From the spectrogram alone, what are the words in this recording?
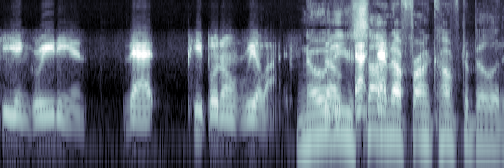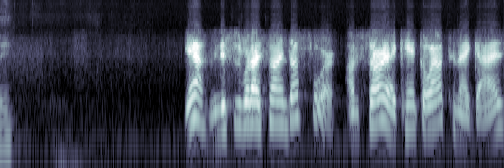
key ingredient that people don't realize. Know So that you that- signed that- up for uncomfortability. Yeah, I mean, this is what I signed up for. I'm sorry I can't go out tonight, guys.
